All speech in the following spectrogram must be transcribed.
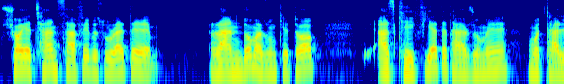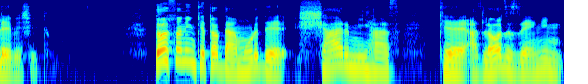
شاید چند صفحه به صورت رندوم از اون کتاب از کیفیت ترجمه مطلع بشید. داستان این کتاب در مورد شرمی هست که از لحاظ ذهنی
